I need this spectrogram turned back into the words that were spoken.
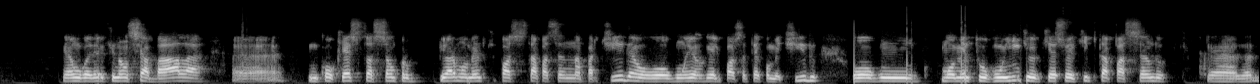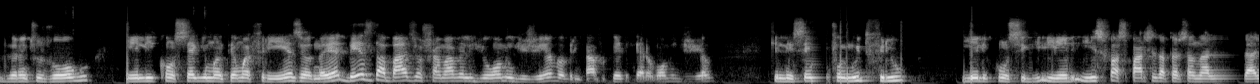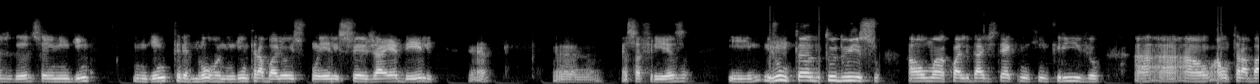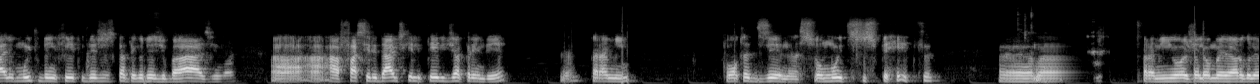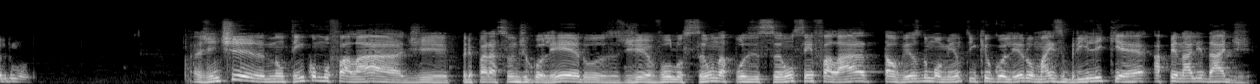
é um goleiro que não se abala é, em qualquer situação por pior momento que possa estar passando na partida, ou algum erro que ele possa ter cometido, ou algum momento ruim que, que a sua equipe está passando uh, durante o jogo, ele consegue manter uma frieza. Né? Desde a base eu chamava ele de homem de gelo, eu brincava com ele que era o homem de gelo, que ele sempre foi muito frio e ele conseguiu, e, e isso faz parte da personalidade dele, isso aí ninguém, ninguém treinou, ninguém trabalhou isso com ele, isso já é dele, né? Uh, essa frieza. E, juntando tudo isso a uma qualidade técnica incrível, a, a, a, um trabalho muito bem feito desde as categorias de base, né? a, a, facilidade que ele teve de aprender, né? para mim, volto a dizer, né? sou muito suspeito, uh, para mim hoje ele é o melhor goleiro do mundo. A gente não tem como falar de preparação de goleiros, de evolução na posição, sem falar, talvez, do momento em que o goleiro mais brilhe, que é a penalidade.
